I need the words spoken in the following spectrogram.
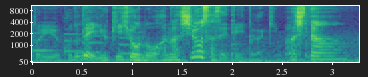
ということで雪氷のお話をさせていただきました。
